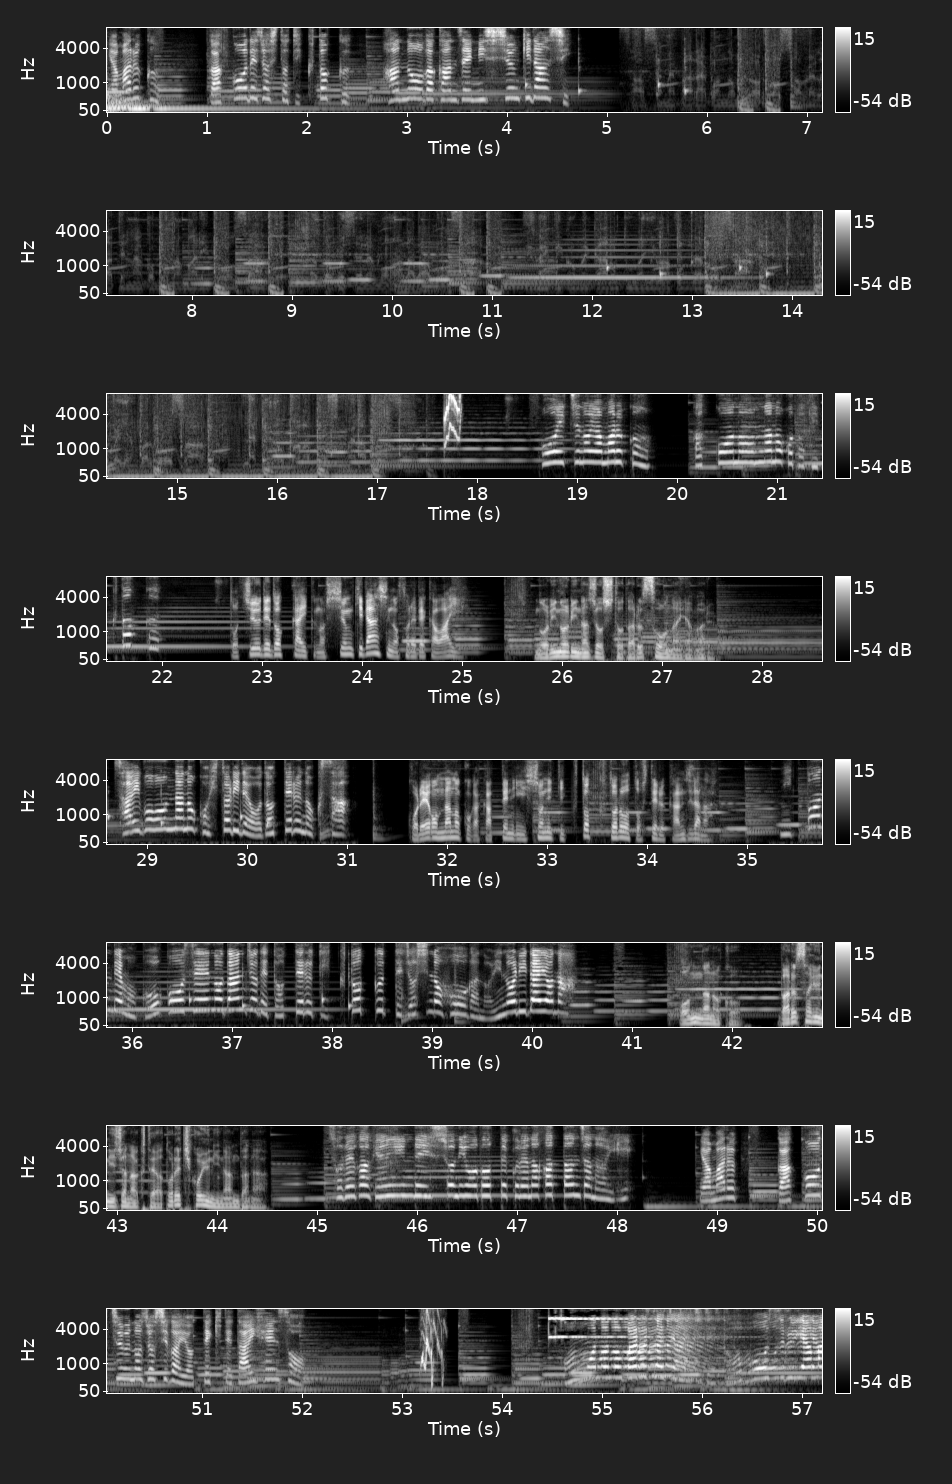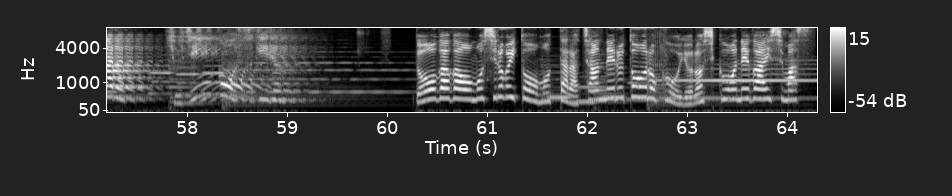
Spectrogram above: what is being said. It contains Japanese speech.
やまるくん。学校で女子と TikTok 反応が完全に思春期男子。高一のやまるくん。学校の女の子と TikTok 途中でどっか行くの思春期男子のそれで可愛い。ノリノリな女子とだるそうなやまる。細胞女の子一人で踊ってるの草。これ女の子が勝手に一緒に TikTok 撮ろうとしてる感じだな。日本でも高校生の男女で撮ってる TikTok って女子の方がノリノリだよな。女の子バルサユニじゃなくてアトレティコユニなんだな。それが原因で一緒に踊ってくれなかったんじゃない？やまる学校中の女子が寄ってきて大変そう。本物のバルサジャージで投稿するヤマル主人公すぎる。動画が面白いと思ったらチャンネル登録をよろしくお願いします。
